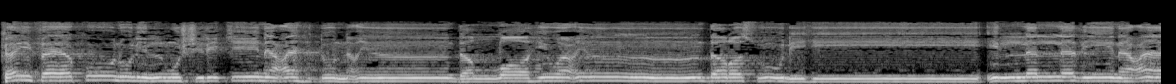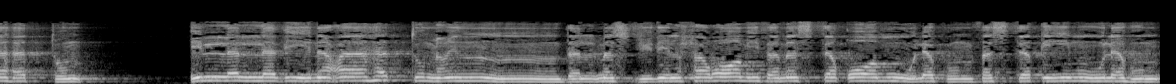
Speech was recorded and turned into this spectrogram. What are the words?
كيف يكون للمشركين عهد عند الله وعند رسوله إلا الذين عاهدتم إلا الذين عاهدتم عند المسجد الحرام فما استقاموا لكم فاستقيموا لهم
